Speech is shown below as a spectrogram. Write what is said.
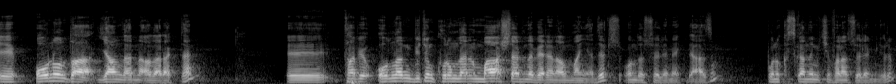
E, onun da yanlarını alaraktan e, tabii onların bütün kurumların maaşlarını da veren Almanya'dır. Onu da söylemek lazım. Bunu kıskandığım için falan söylemiyorum.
